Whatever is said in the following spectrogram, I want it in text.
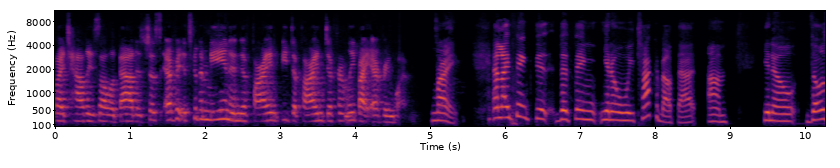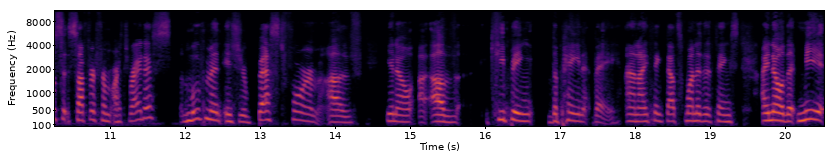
vitality is all about. It's just every it's going to mean and define be defined differently by everyone. Right. And I think that the thing, you know, when we talk about that, um, you know, those that suffer from arthritis, movement is your best form of, you know, of keeping the pain at bay. And I think that's one of the things I know that me,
